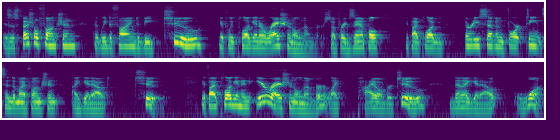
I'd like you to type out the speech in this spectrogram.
is a special function that we define to be 2 if we plug in a rational number. So for example, if I plug 37 fourteenths into my function, I get out 2. If I plug in an irrational number, like pi over 2, then I get out 1.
